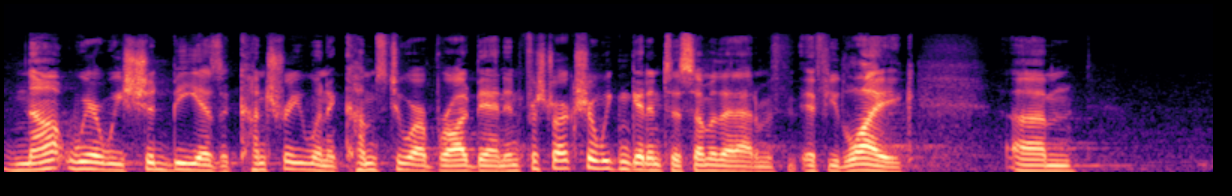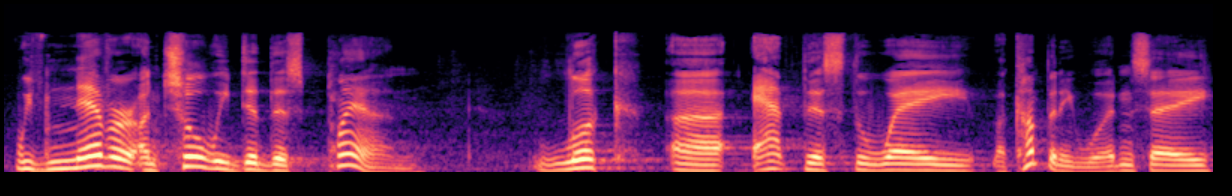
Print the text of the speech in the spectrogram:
not where we should be as a country when it comes to our broadband infrastructure. We can get into some of that, Adam, if, if you'd like. Um, we've never, until we did this plan, look uh, at this the way a company would and say,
